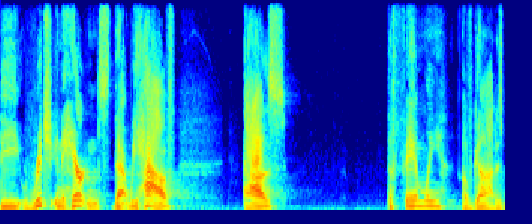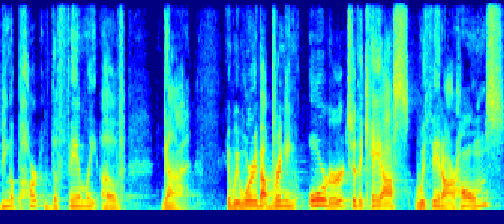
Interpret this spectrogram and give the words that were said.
the rich inheritance that we have as the family of God, as being a part of the family of God. And we worry about bringing order to the chaos within our homes,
